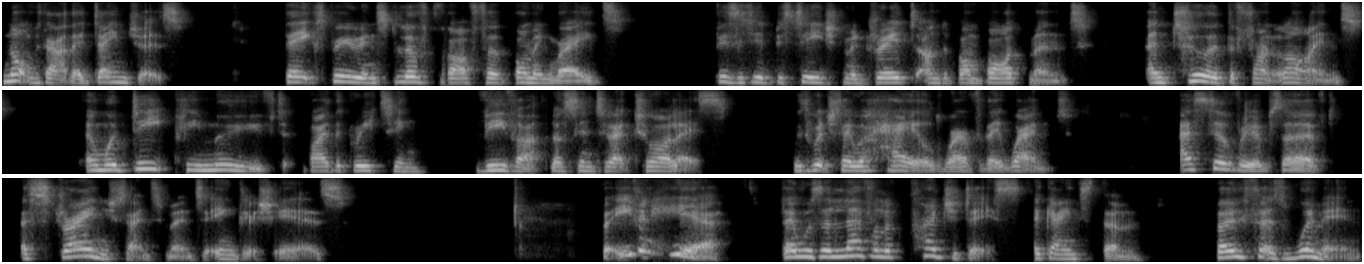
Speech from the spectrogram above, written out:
not without their dangers. They experienced Luftwaffe bombing raids, visited besieged Madrid under bombardment and toured the front lines and were deeply moved by the greeting Viva los intelectuales, with which they were hailed wherever they went. As Sylvia observed, a strange sentiment to English ears. But even here, there was a level of prejudice against them, both as women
